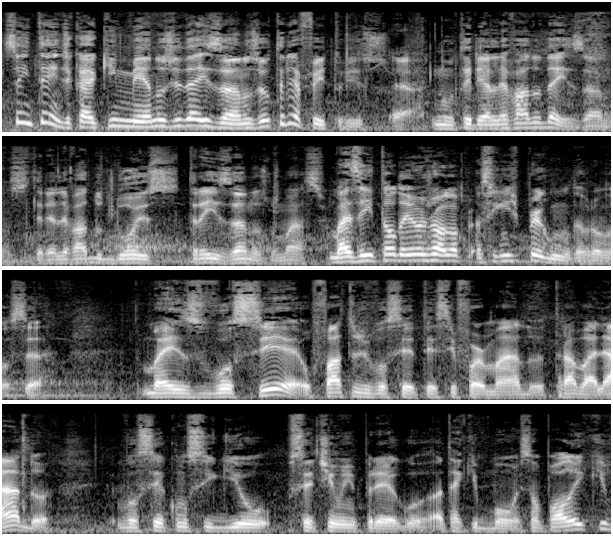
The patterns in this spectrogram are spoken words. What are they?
Você entende, Caio, que em menos de 10 anos eu teria feito isso. É. Não teria levado 10 anos, teria levado 2, 3 anos no máximo. Mas então daí eu jogo a seguinte pergunta para você. Mas você, o fato de você ter se formado, trabalhado, você conseguiu, você tinha um emprego até que bom em São Paulo e que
